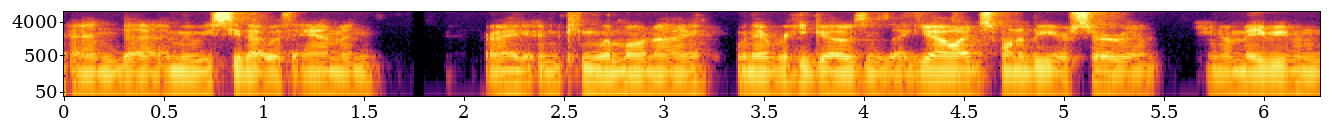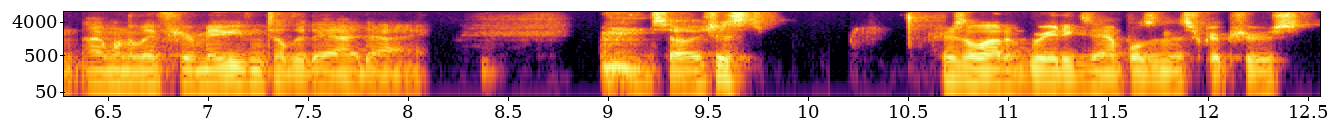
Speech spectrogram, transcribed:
And uh, i mean we see that with ammon right? And king lamoni whenever he goes and like yo i just want to be your servant. You know maybe even i want to live here maybe even till the day i die. So it's just there's a lot of great examples in the scriptures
